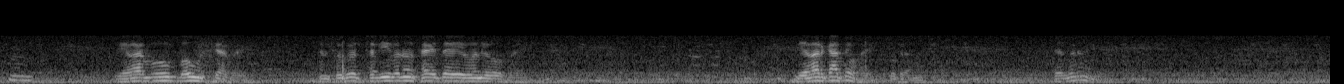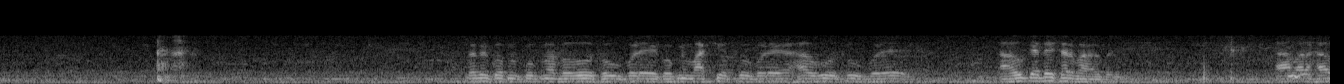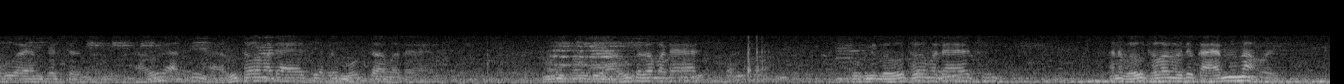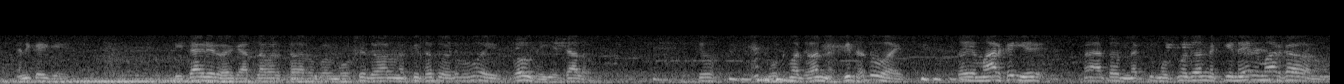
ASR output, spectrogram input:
વ્યવહાર બહુ બહુ હોશિયાર હોય અને છોકરો છવ્વીસ વર્ષનો થાય તો એવો ને એવો હોય વ્યવહાર કાચો હોય છોકરાનો. ને? વગર કોકનું કોકમાં બહુ થવું પડે, કોકનું માસીઓ થવું પડે હાવું થવું પડે. આવું કહેતો શરમા આવે બધું. આ મારા હાવું એમ કે શરમા હાવું હાવું થવા માટે આવ્યા છીએ, આપણે મોટ થવા માટે આવ્યા છીએ. હાવું કરવા માટે આવ્યા છીએ. કોકની બહુ થવા માટે આવ્યા છીએ. અને બહુ થવાનું હોય તો કાયમનું ના હોય. એને કઈ કઈ ડિસાઇડેડ હોય કે આટલા વર્ષ થવાનું, પણ મોક્ષે જવાનું નક્કી થતું હોય તો બહુ થઈ જાય. ચાલો. મોક્ષમાં જવાનું નક્કી થતું હોય, તો એ માર ખાઈએ. પણ આ તો નક્કી, મોક્ષમાં જવાનું નક્કી નહીં માર ખાવાનો.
